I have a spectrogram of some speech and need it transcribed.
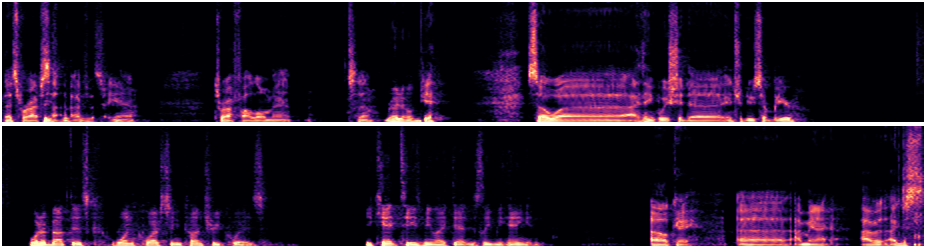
That's where I've, Facebook I've yeah, that's where I follow them at. So Right on. yeah, so uh, I think we should uh, introduce our beer. What about this one question country quiz? You can't tease me like that and just leave me hanging. Oh, okay. Uh, I mean, i i just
